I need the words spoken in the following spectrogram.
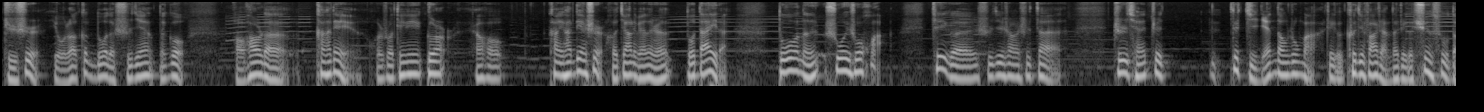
只是有了更多的时间，能够好好的看看电影，或者说听听歌，然后看一看电视，和家里面的人多待一待，多能说一说话，这个实际上是在之前这。这几年当中吧，这个科技发展的这个迅速的、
